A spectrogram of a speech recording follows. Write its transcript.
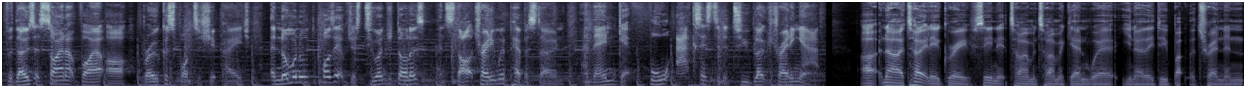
for those that sign up via our broker sponsorship page. A nominal deposit of just $200 and start trading with Pepperstone, and then get full access to the Two Blokes Trading app. Uh, no, I totally agree. I've seen it time and time again where you know they do buck the trend and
